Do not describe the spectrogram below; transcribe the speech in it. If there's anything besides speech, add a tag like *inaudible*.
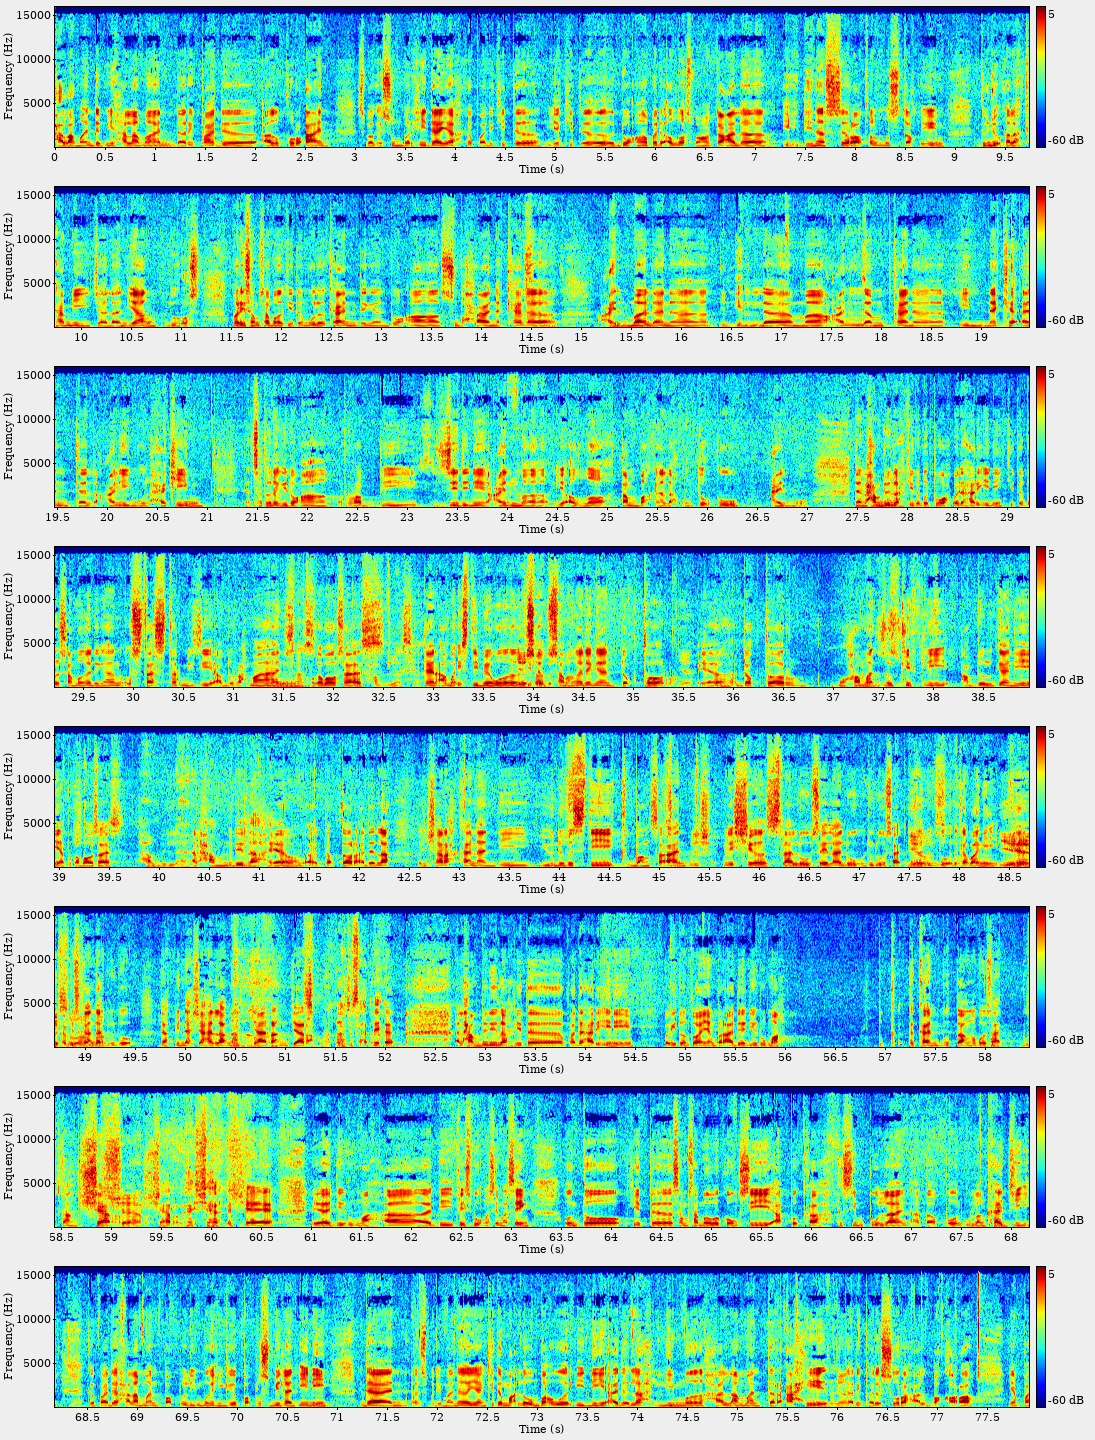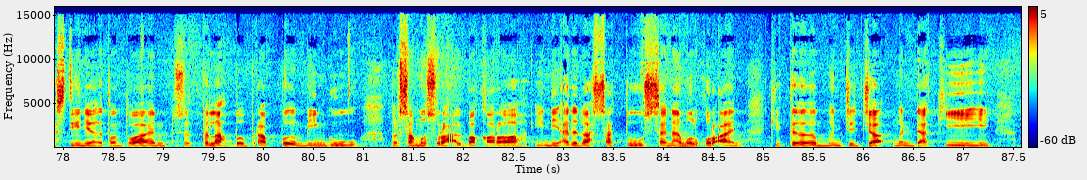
halaman demi halaman daripada Al-Quran sebagai sumber hidayah kepada kita yang kita doa pada Allah Subhanahu taala ihdinas siratal mustaqim tunjukkanlah kami jalan yang lurus. Mari sama-sama kita mulakan dengan doa subhanakala ilma lana illa ma 'allamtana innaka antal alimul hakim. Dan satu lagi doa rabbi zidni ilma. Ya Allah tambahkanlah untukku ilmu. Dan alhamdulillah kita bertuah pada hari ini kita bersama dengan Ustaz Tarmizi Abdul Rahman. Ustaz. Apa khabar Ustaz? Alhamdulillah. Ustaz. Dan amat istimewa Ya, kita Ustaz. bersama dengan Doktor Ya. ya, Doktor Muhammad Zulkifli Abdul Ghani. Apa khabar Ustaz? Alhamdulillah. Alhamdulillah ya. Doktor adalah pensyarah kanan di Universiti Kebangsaan Malaysia. Malaysia. Selalu saya lalu dulu Ustaz Ya, kita duduk dekat Bangi Ya, Tapi sekarang dah duduk dah pindah Shah Alam ni *laughs* jarang-jarang Ustaz ya. Alhamdulillah kita pada hari ini bagi tuan-tuan yang berada di rumah tekan butang apa Ustaz? Butang share. Share. Share, *laughs* share, share ya di rumah uh, di Facebook masing-masing untuk kita sama-sama berkongsi apakah kesimpulan ataupun ulang kaji Ya. kepada halaman 45 hingga 49 ini dan uh, seperti mana yang kita maklum bahawa ini adalah lima halaman terakhir Ya. daripada surah Al-Baqarah yang pastinya tuan-tuan setelah beberapa minggu bersama surah Al-Baqarah ini adalah satu sanamul Quran kita menjejak mendaki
